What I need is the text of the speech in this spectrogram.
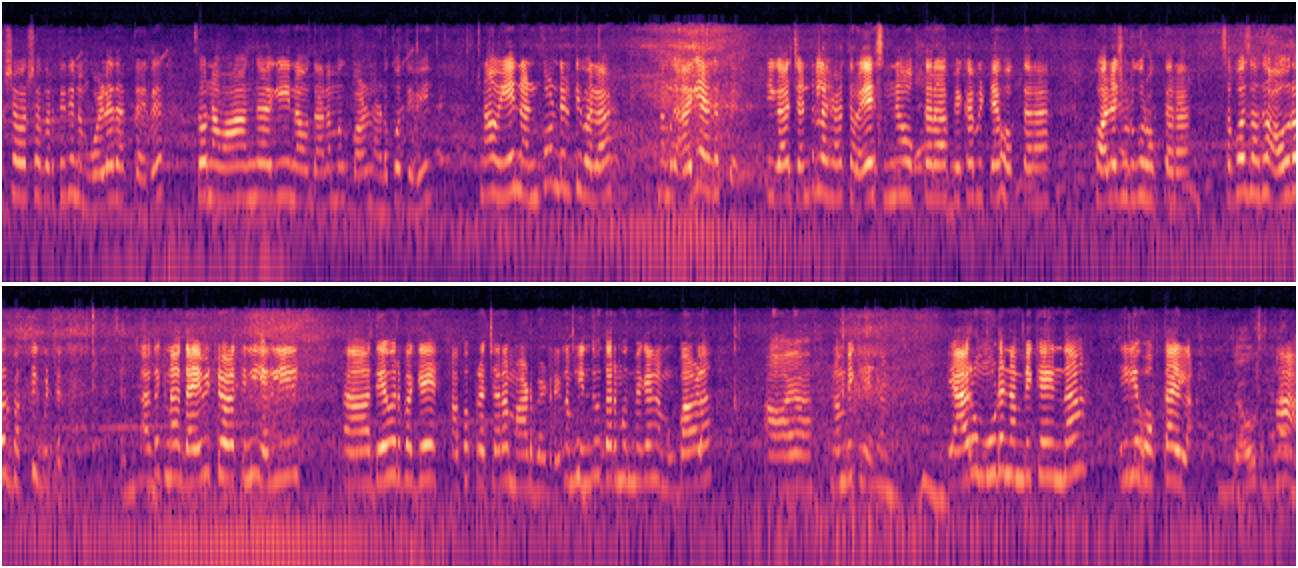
ವರ್ಷ ವರ್ಷ ಬರ್ತಿದ್ವಿ ನಮ್ಗೆ ಒಳ್ಳೇದಾಗ್ತಾ ಇದೆ. ಸೊ ನಾವು ಹಂಗಾಗಿ ನಾವು ನಮಗೆ ಭಾಳ ನಡ್ಕೋತೀವಿ. ನಾವು ಏನು ಅಂದ್ಕೊಂಡಿರ್ತೀವಲ್ಲ ನಮ್ಗೆ ಹಾಗೇ ಆಗುತ್ತೆ. ಈಗ ಜನರೆಲ್ಲ ಹೇಳ್ತಾರೆ ಏ ಸುಮ್ಮನೆ ಹೋಗ್ತಾರ? ಬೇಕಾಬಿಟ್ಟೆ ಹೋಗ್ತಾರ? ಕಾಲೇಜ್ ಹುಡುಗರು ಹೋಗ್ತಾರ? ಸಪೋಸ್ ಅದು ಅವ್ರವ್ರ ಭಕ್ತಿಗೆ ಬಿಟ್ಟೈತೆ ಅದಕ್ಕೆ ನಾ ದಯವಿಟ್ಟು ಹೇಳ್ತೀನಿ ಎಲ್ಲಿ ದೇವರ ಬಗ್ಗೆ ಅಪಪ್ರಚಾರ ಮಾಡಬೇಡ್ರಿ. ನಮ್ಮ ಹಿಂದೂ ಧರ್ಮದ ಮೇಲೆ ನಮ್ಗೆ ಭಾಳ ನಂಬಿಕೆ ಇದೆ. ಯಾರು ಮೂಢನಂಬಿಕೆಯಿಂದ ಇಲ್ಲಿ ಹೋಗ್ತಾ ಇಲ್ಲ. ಹಾಂ.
